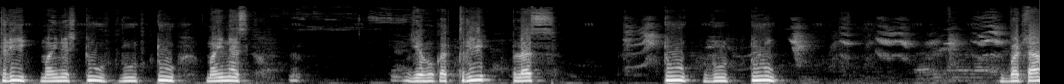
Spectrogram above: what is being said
three minus two root two minus ये होगा three plus two root two बटा,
